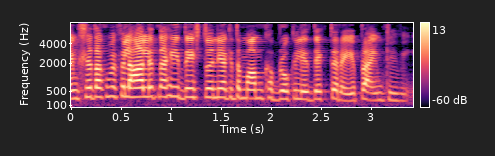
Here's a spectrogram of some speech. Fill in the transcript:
प्राइम शतक में फ़िलहाल इतना ही। देश दुनिया की तमाम खबरों के लिए देखते रहिए प्राइम टीवी।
